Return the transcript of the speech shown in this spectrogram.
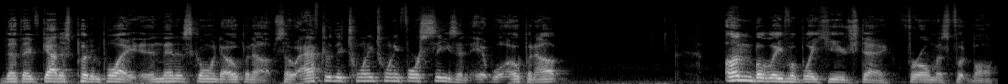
that they've got us put in play, and then it's going to open up. So after the 2024 season, it will open up. Unbelievably huge day for Ole Miss football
